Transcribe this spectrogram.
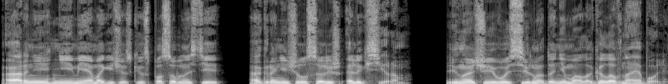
Арни, не имея магических способностей, ограничился лишь эликсиром. Иначе его сильно донимала головная боль.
